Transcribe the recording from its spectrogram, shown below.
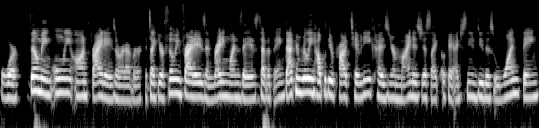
or filming only on Fridays or whatever. It's like you're filming Fridays and writing Wednesdays type of thing. That can really help with your productivity because your mind is just like, okay, I just need to do this one thing.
